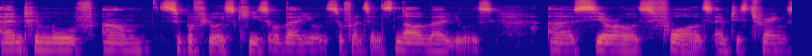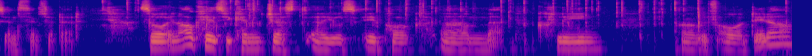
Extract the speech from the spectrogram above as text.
and remove um, superfluous keys or values. So for instance, null values, uh, zeros, false, empty strings, and things like that. So in our case, we can just uh, use APOC uh, map clean uh, with our data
